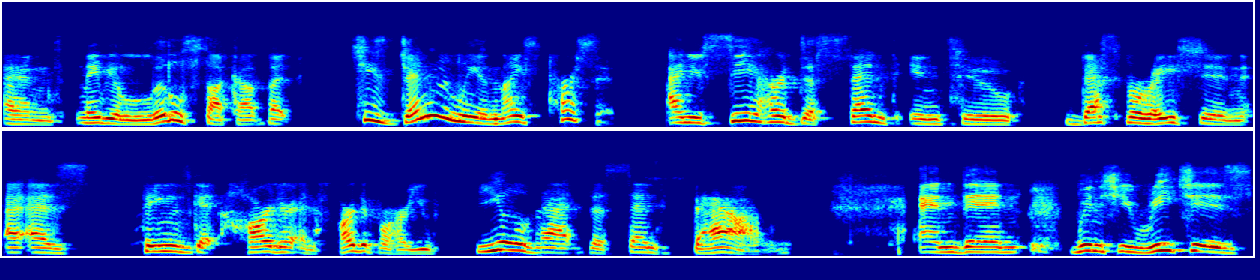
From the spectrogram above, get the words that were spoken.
and maybe a little stuck up, but she's genuinely a nice person. And you see her descent into desperation as things get harder and harder for her. You feel that descent down. And then when she reaches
